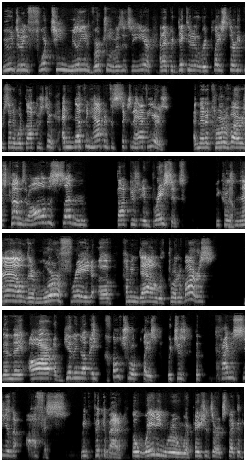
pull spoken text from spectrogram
we were doing 14 million virtual visits a year, and I predicted it would replace 30% of what doctors do. And nothing happened for six and a half years. And then a coronavirus comes, and all of a sudden, doctors embrace it because yeah. now they're more afraid of coming down with coronavirus than they are of giving up a cultural place, which is the primacy of the office. I mean, think about it the waiting room where patients are expected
